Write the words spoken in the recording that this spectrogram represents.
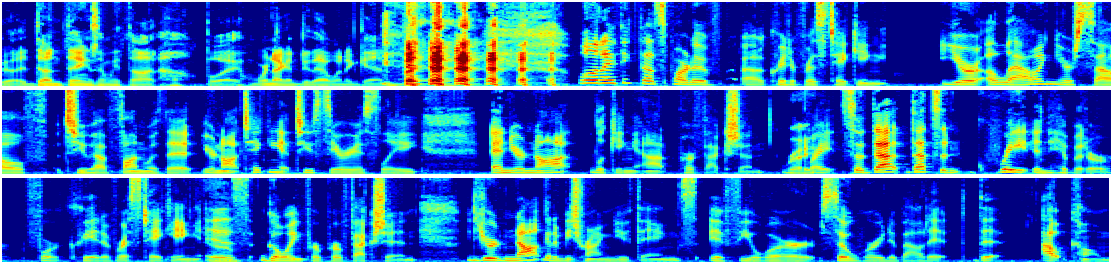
uh, done things and we thought, oh boy, we're not going to do that one again. Well, and I think that's part of uh, creative risk taking. You're allowing yourself to have fun with it. You're not taking it too seriously, and you're not looking at perfection. Right. Right. So that that's a great inhibitor for creative risk taking is going for perfection. You're not going to be trying new things if you're so worried about it, the outcome,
